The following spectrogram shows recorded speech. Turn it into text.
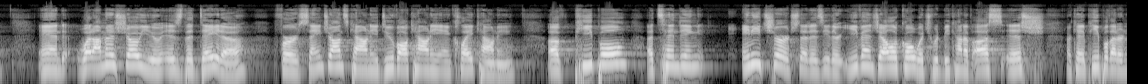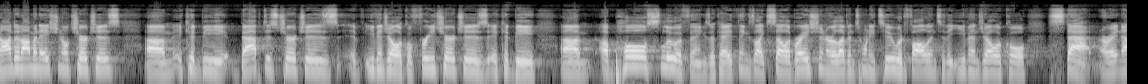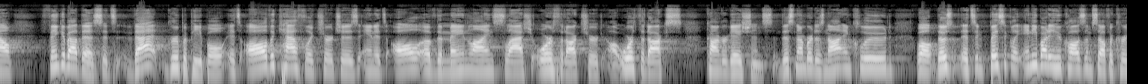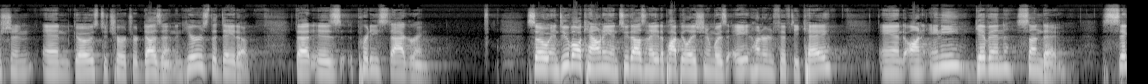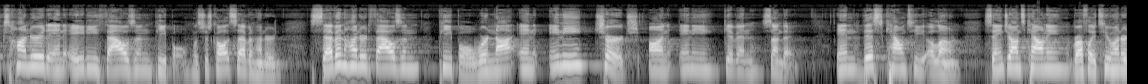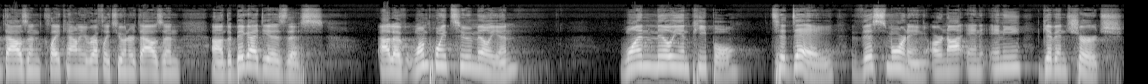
And what I'm going to show you is the data for St. Johns County, Duval County, and Clay County of people attending any church that is either evangelical, which would be kind of us ish, okay, people that are non denominational churches. Um, it could be Baptist churches, evangelical free churches. It could be um, a whole slew of things, okay? Things like celebration or 1122 would fall into the evangelical stat, all right? Now, think about this. It's that group of people, it's all the Catholic churches, and it's all of the mainline slash Orthodox church, Orthodox congregations. This number does not include, well, those, it's basically anybody who calls themselves a Christian and goes to church or doesn't. And here's the data that is pretty staggering. So in Duval County in 2008, the population was 850K. And on any given Sunday, 680,000 people, let's just call it 700, 700,000 people were not in any church on any given Sunday in this county alone. St. Johns County, roughly 200,000. Clay County, roughly 200,000. Uh, the big idea is this out of 1.2 million, 1 million people today, this morning, are not in any given church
